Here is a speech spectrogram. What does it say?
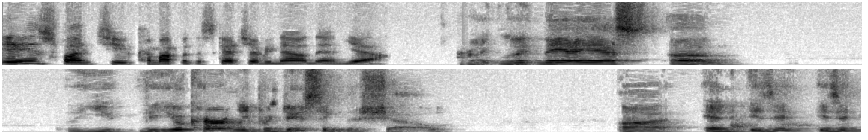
it is fun to come up with a sketch every now and then. Yeah. Right. May I ask? Um, you you're currently producing this show, uh, and is it is it?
